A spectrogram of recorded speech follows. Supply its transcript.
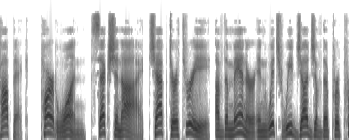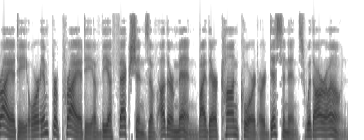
Topic Part 1, Section I, Chapter 3, of the manner in which we judge of the propriety or impropriety of the affections of other men by their concord or dissonance with our own.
